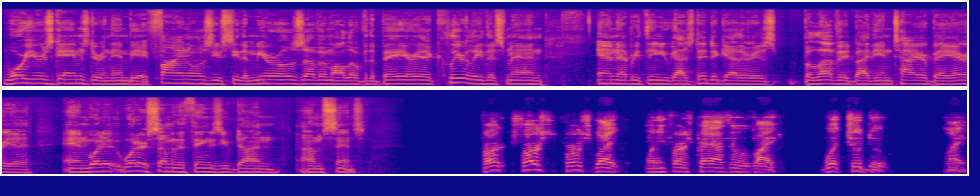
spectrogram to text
Warriors games during the NBA Finals. You see the murals of him all over the Bay Area. Clearly, this man and everything you guys did together is beloved by the entire Bay Area. And what what are some of the things you've done um, since? First, first, first, like when he first passed, it was like what to do. Like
